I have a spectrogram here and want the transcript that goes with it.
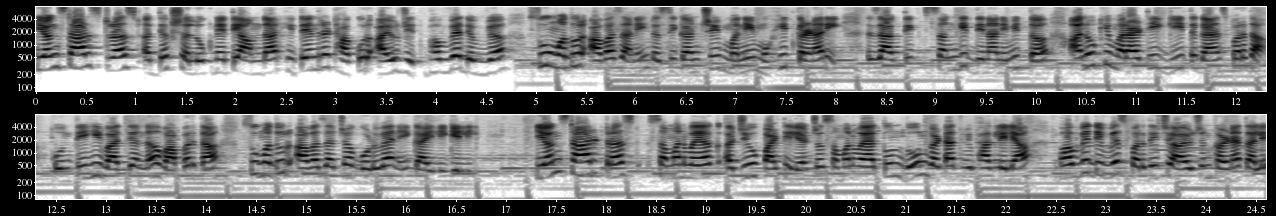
यंग स्टार्स ट्रस्ट अध्यक्ष लोकनेते आमदार हितेंद्र ठाकूर आयोजित भव्य दिव्य सुमधुर आवाजाने रसिकांची मने मोहित करणारी जागतिक संगीत दिनानिमित्त अनोखी मराठी गीत गायन स्पर्धा. कोणतेही वाद्य न वापरता सुमधुर आवाजाच्या गोडव्याने गायली गेली. यंग स्टार ट्रस्ट समन्वयक अजीव पाटील यांच्या समन्वयातून दोन गटात विभागलेल्या भव्य दिव्य स्पर्धेचे आयोजन करण्यात आले.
